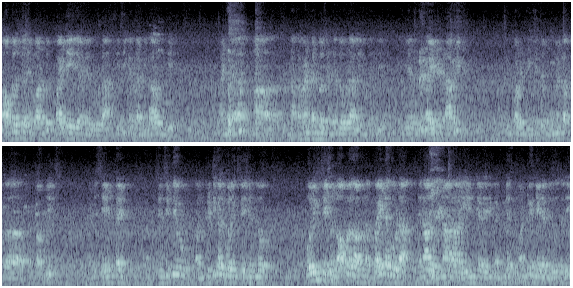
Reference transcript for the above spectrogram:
లోపలతోనే పాటు బయట ఏరియా మీద కూడా సీసీ కెమెరా నిఘా ఉంది. అండ్ మా నా కమాండ్ కంట్రోల్ సెంటర్లో కూడా లింక్ ఉంది. మేము బయట traffic important things movement of public at the same time sensitive and critical polling స్టేషన్లో పోలింగ్ స్టేషన్ లోపల కాకుండా బయట కూడా జనాలు ఉన్నారా ఏంటి అనేది కంటిన్యూస్ మానిటరింగ్ చేయడం జరుగుతుంది.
